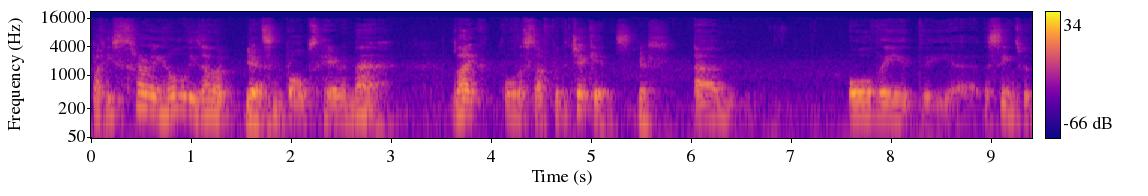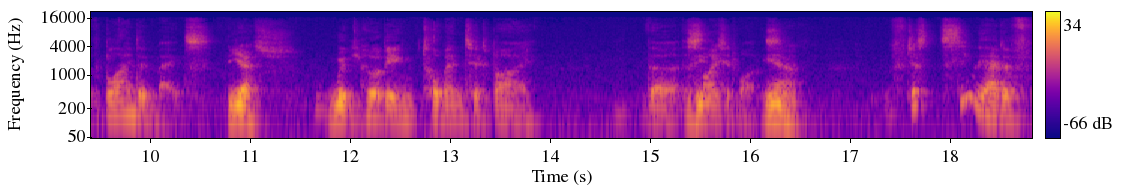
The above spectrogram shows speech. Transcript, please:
but he's throwing in all these other bits Yeah. and bobs here and there, like all the stuff with the chickens, Yes. um, all the the uh, the scenes with the blind inmates Yes. Which who are being tormented by the, the The- sighted ones. yeah. just seemingly out of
